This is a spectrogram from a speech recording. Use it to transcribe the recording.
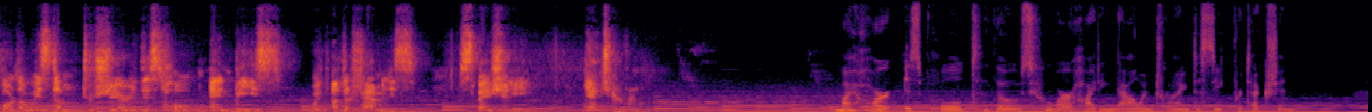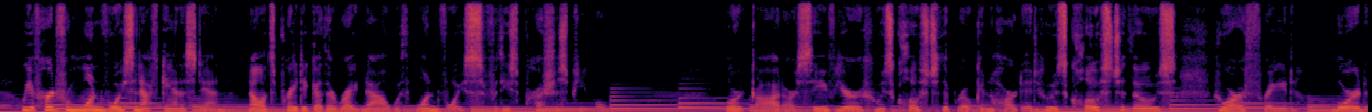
for the wisdom to share this hope and peace with other families, especially young children. My heart is pulled to those who are hiding now and trying to seek protection. We have heard from one voice in Afghanistan. Now let's pray together right now with one voice for these precious people. Lord God, our Savior, who is close to the brokenhearted, who is close to those who are afraid. Lord,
